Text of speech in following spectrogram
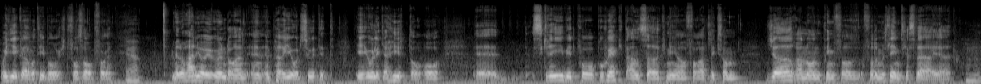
Och gick över till Ibn Rushd för att svara på frågan. Ja. Men då hade jag ju under en, en, en period suttit i olika hytter och eh, skrivit på projektansökningar för att liksom göra någonting för, för det muslimska Sverige Mm.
